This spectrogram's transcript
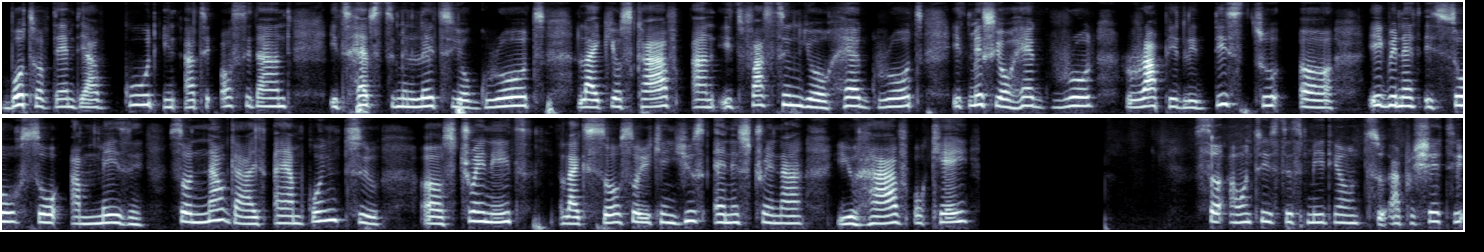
both of them they are good in antioxidant. It helps stimulate your growth, like your scalp, and it fastens your hair growth. It makes your hair grow rapidly. These two uh ingredients is so so amazing. So now, guys, I am going to uh strain it like so so you can use any strainer you have okay so I want to use this medium to appreciate you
